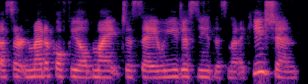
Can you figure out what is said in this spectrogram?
a certain medical field might just say, well, you just need this medication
